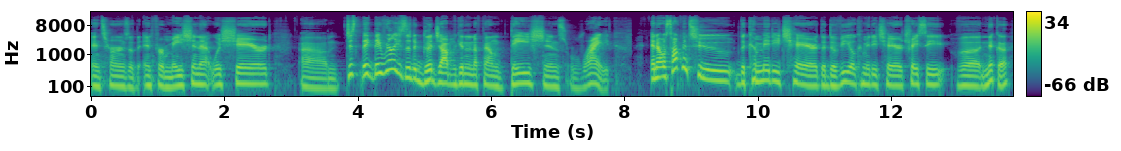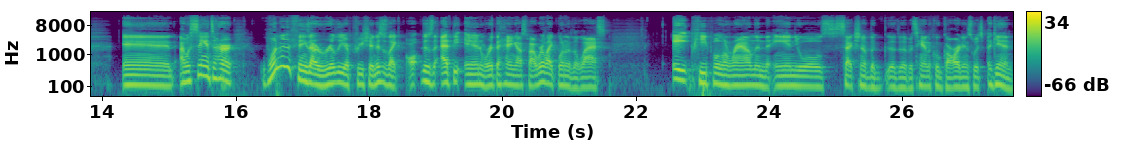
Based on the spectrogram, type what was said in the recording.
in terms of the information that was shared. Um, just they, they really just did a good job of getting the foundations right. And I was talking to the committee chair, the DOVIA committee chair, Tracy Vanica, and I was saying to her, one of the things I really appreciate, this is like this is at the end, we're at the hangout spot. We're like one of the last eight people around in the annuals section of the the botanical gardens, which again,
